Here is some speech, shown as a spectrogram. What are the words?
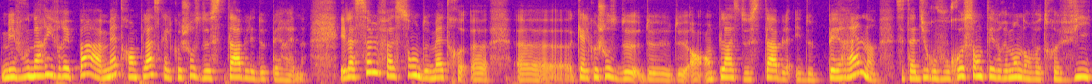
mais vous n'arriverez pas à mettre en place quelque chose de stable et de pérenne. Et la seule façon de mettre euh, quelque chose de, en, place de stable et de pérenne, c'est-à-dire vous ressentez vraiment dans votre vie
